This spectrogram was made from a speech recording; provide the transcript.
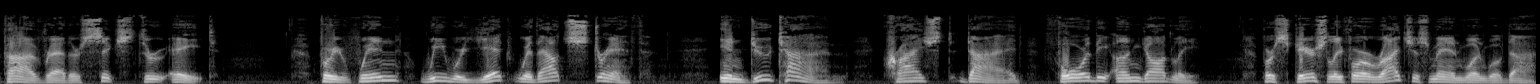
5 rather, 6 through 8. For when we were yet without strength, in due time Christ died for the ungodly. For scarcely for a righteous man one will die.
